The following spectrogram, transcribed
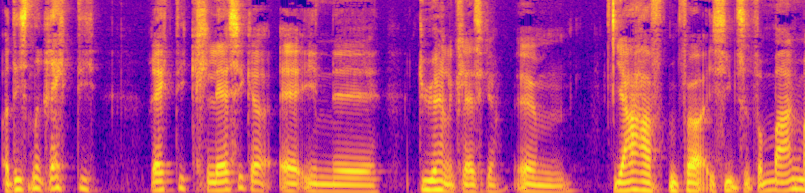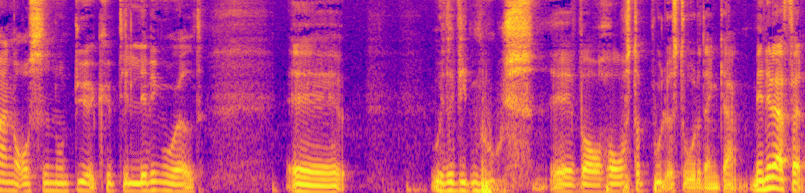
og det er sådan en rigtig, rigtig klassiker af en øh, dyrehandelklassiker. Øhm, jeg har haft dem før i sin tid, for mange, mange år siden, nogle dyr, jeg købte i Living World, øh, ude ved Vibenhus, øh, hvor Horst og Buller stod der dengang. Men i hvert fald,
